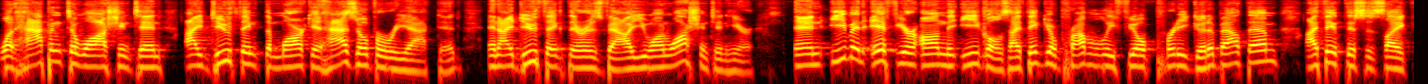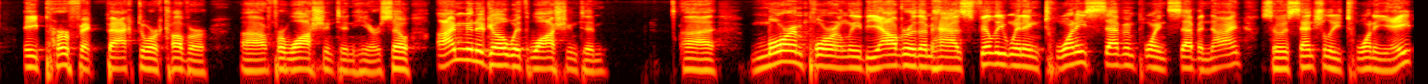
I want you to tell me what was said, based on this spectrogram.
what happened to Washington, I do think the market has overreacted. And I do think there is value on Washington here. And even if you're on the Eagles, I think you'll probably feel pretty good about them. I think this is like a perfect backdoor cover uh, for Washington here. So I'm going to go with Washington. Uh, more importantly, the algorithm has Philly winning 27.79, so essentially 28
